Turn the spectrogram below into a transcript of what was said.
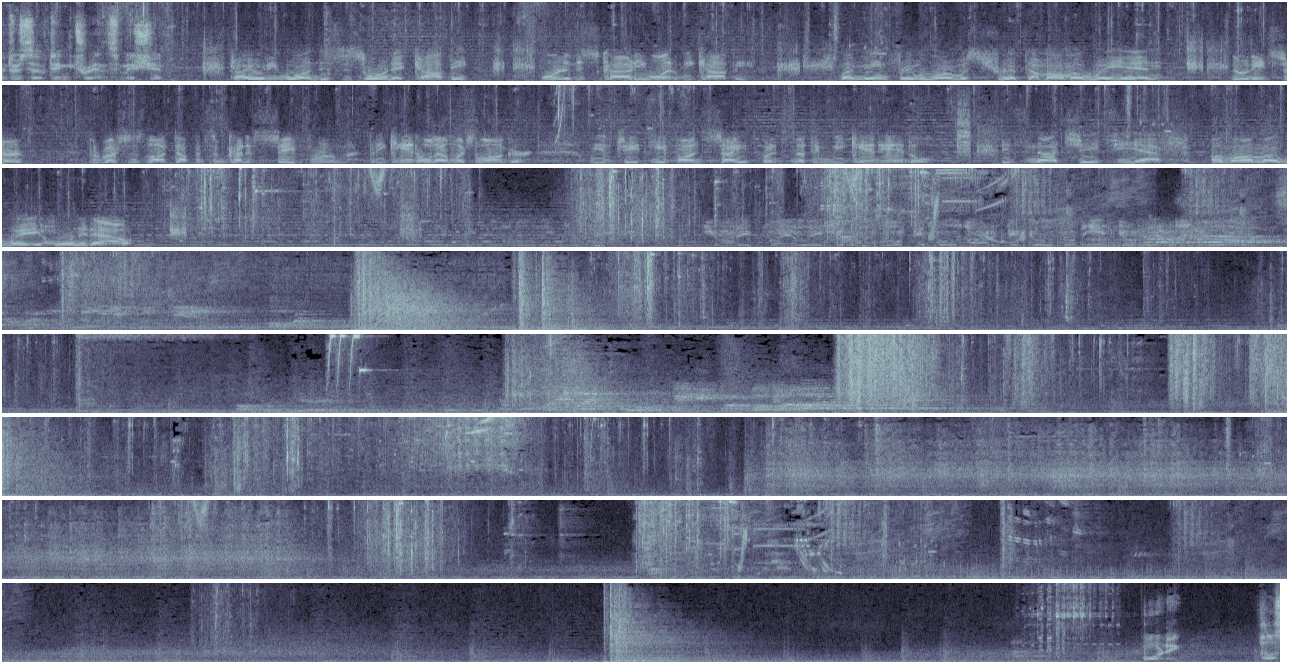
Intercepting transmission. Coyote 1, this is Hornet. Copy? Hornet, this is Coyote 1. We copy. My mainframe alarm was tripped. I'm on my way in. No need, sir. The Russian's locked up in some kind of safe room, but he can't hold out much longer. We have JTF on site, but it's nothing we can't handle. It's not JTF. I'm on my way. Hornet out. You are in violation of multiple articles of international law.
